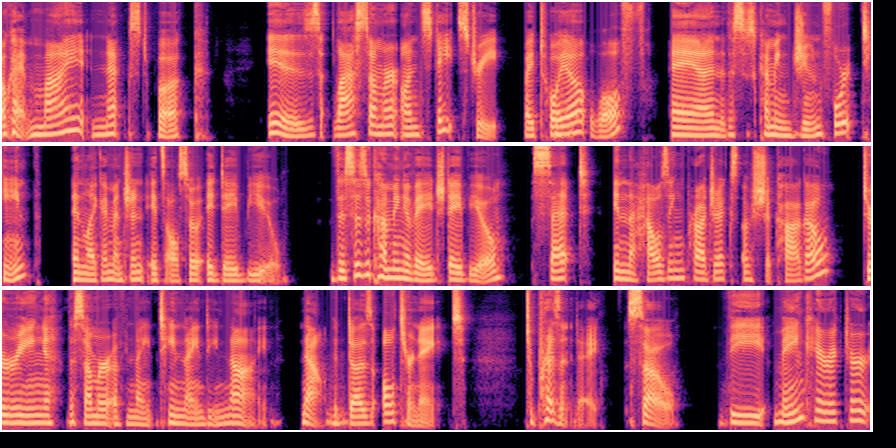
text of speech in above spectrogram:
Okay. My next book is Last Summer on State Street by Toya mm-hmm. Wolfe. And this is coming June 14th. And like I mentioned, it's also a debut. This is a coming of age debut set in the housing projects of Chicago during the summer of 1999. Now, mm-hmm. it does alternate to present day. So, the main character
